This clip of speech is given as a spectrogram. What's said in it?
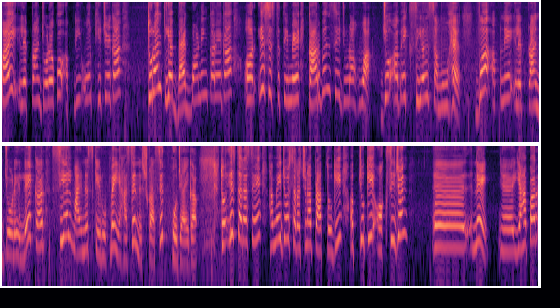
पाई इलेक्ट्रॉन जोड़ों को अपनी ओर खींचेगा। तुरंत यह बैक बॉन्डिंग करेगा और इस स्थिति में कार्बन से जुड़ा हुआ जो अब एक Cl समूह है, वह अपने इलेक्ट्रॉन जोड़े लेकर Cl माइनस के रूप में यहाँ से निष्कासित हो जाएगा। तो इस तरह से हमें जो संरचना प्राप्त होगी, अब चूँकि ऑक्सीजन ने यहाँ पर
